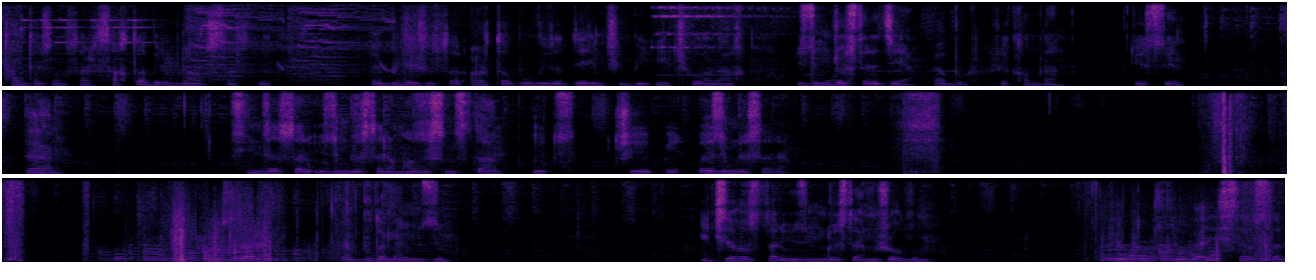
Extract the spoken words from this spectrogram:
Tam tersine olsa sahte bir Brawl. Ve bir de dostlar artık bu videoda derim ki bir ilk olarak yüzümü göstereceğim ve bu reklamdan geçsin. Ve Şimdi dostlar üzüm göstereyim hazırsınız da 3, 2, 1 özüm göstereyim. Dostlar ve bu da benim üzüm. De dostlar üzümü göstermiş oldum. Ve dostu ve işte dostlar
